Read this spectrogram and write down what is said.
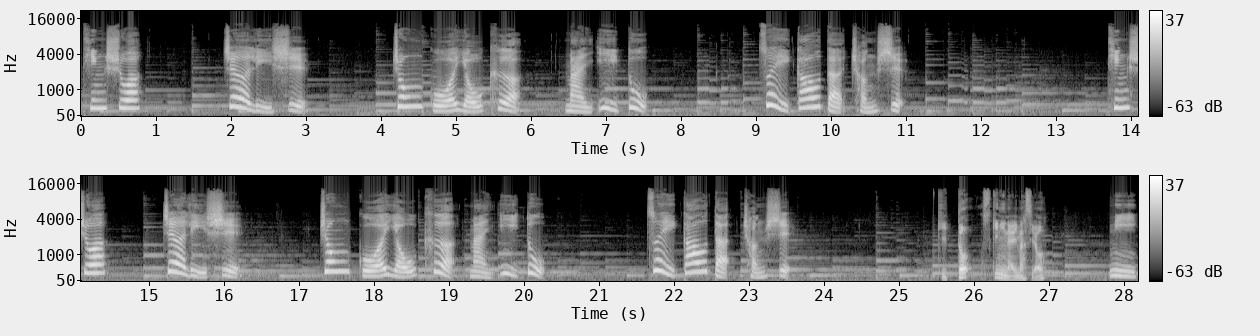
听说这里是中国游客满意度最高的城市。 听说这里是中国游客满意度最高的城市。きっと好きになりますよ。你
